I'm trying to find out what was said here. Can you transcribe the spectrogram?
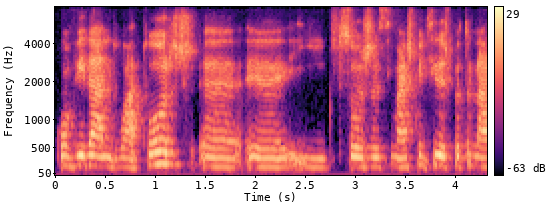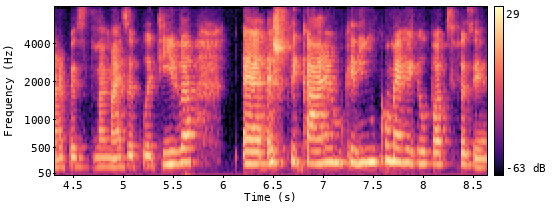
convidando atores uh, uh, e pessoas assim mais conhecidas para tornar a coisa também mais apelativa, a explicarem um bocadinho como é que aquilo pode-se fazer.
